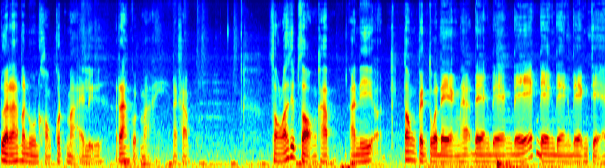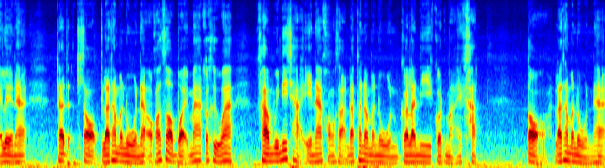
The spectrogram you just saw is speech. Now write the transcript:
ด้วยรัฐธรรมนูญของกฎหมายหรือร่างกฎหมายนะครับ 212 ครับ อันนี้ต้องเป็นตัวแดงนะฮะ แดงแดงแดงแดงแดงแดงแจ๋เลยนะฮะ ถ้าสอบรัฐธรรมนูญนะออกข้อสอบบ่อยมากก็คือว่าคำวินิจฉัยนะของศาลรัฐธรรมนูญ กรณีกฎหมายขัดต่อรัฐธรรมนูญนะฮะ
